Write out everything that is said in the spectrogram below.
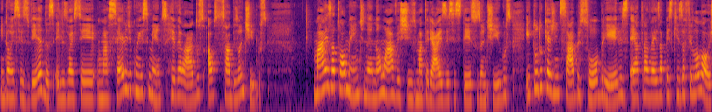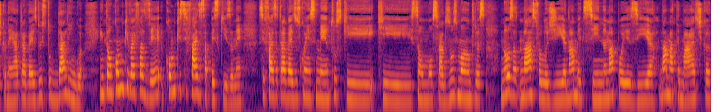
Então, esses Vedas, eles vai ser uma série de conhecimentos revelados aos sábios antigos. Mas atualmente, né, não há vestígios materiais desses textos antigos e tudo que a gente sabe sobre eles é através da pesquisa filológica, né, através do estudo da língua. Então, como que vai fazer, como que se faz essa pesquisa, né? Se faz através dos conhecimentos que, que são mostrados nos mantras, nos, na astrologia, na medicina, na poesia, na matemática,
